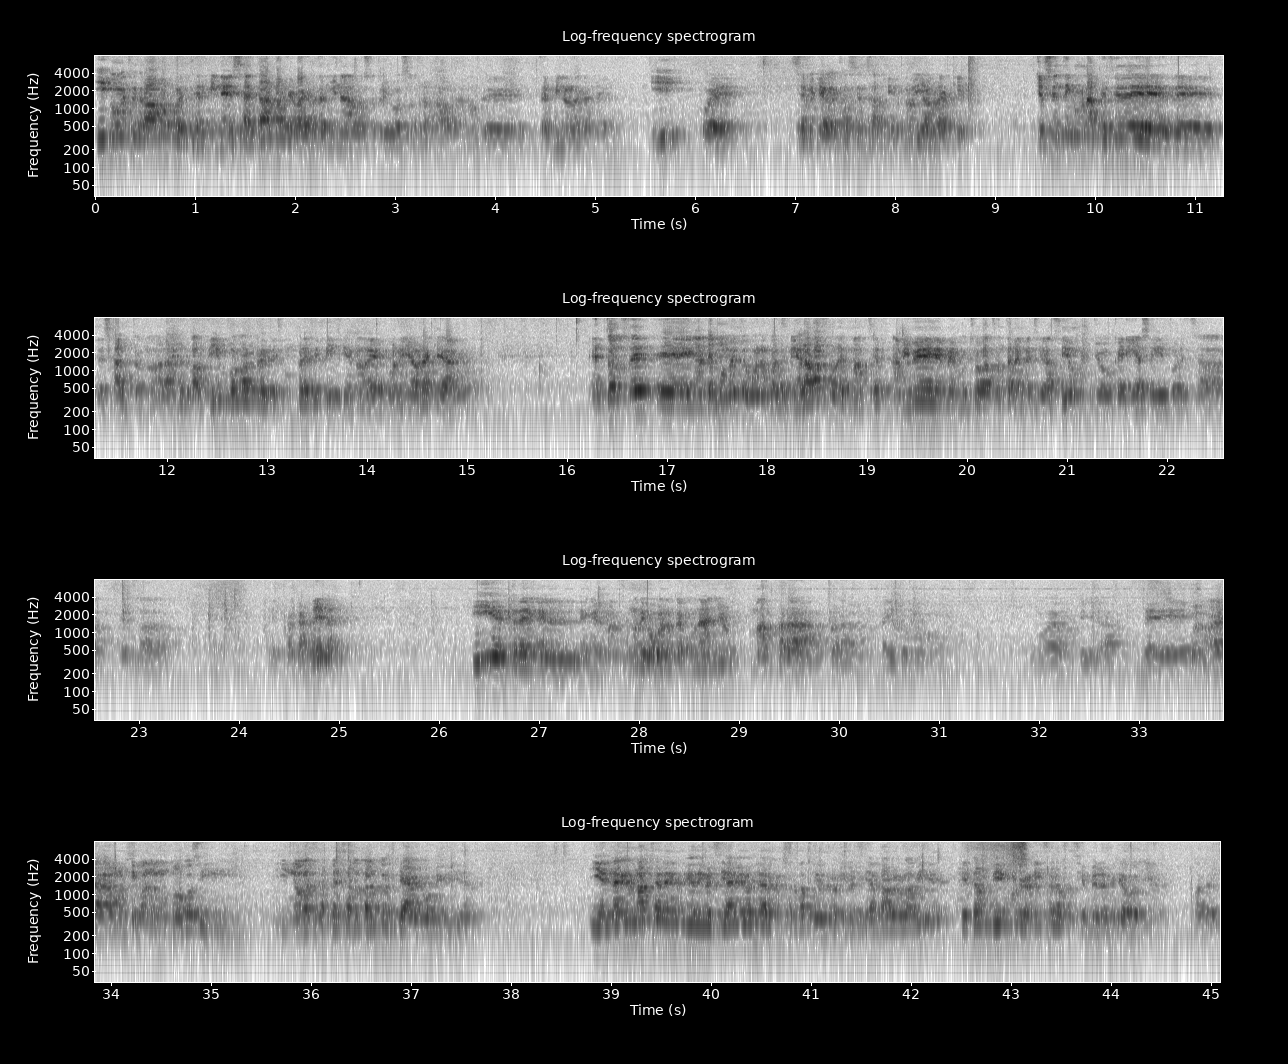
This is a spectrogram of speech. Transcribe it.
y con este trabajo pues terminé esa etapa que vais a terminar vosotros y vosotras ahora, ¿no? que termino la carrera. Y pues se me quedó esta sensación, ¿no? ¿Y ahora qué? Yo sentí como una especie de, de, salto, ¿no? Al vacío, un poco un precipicio, ¿no? De, bueno, ¿y ahora qué hago? Entonces, eh, en aquel momento, bueno, pues tenía la base del máster. A mí me, gustó bastante la investigación, yo quería seguir por esta, esta, carrera y entré en el, en el máster. ¿no? Digo, bueno, tengo un año más para, para ir como, como de, de, bueno, amortiguándome un poco sin, y no estar pensando tanto en qué hago mi vida. Y entré en el máster en Biodiversidad y Biología de la Conservación de la Universidad Pablo Lavide, que también organiza la Estación Biológica Doñana, ¿vale?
